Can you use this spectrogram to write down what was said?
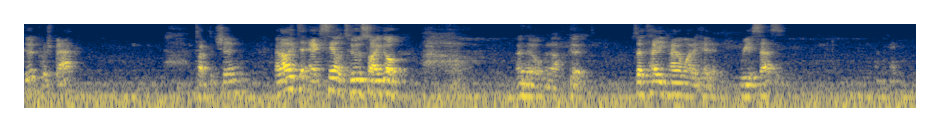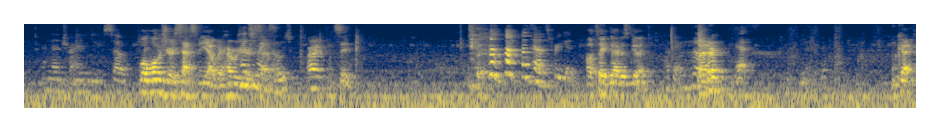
Good. Push back. Tuck the chin. And I like to exhale too, so I go and then open up. Good. So that's how you kind of want to hit it. Reassess. Okay, and then try and do, so. Well, what was your assessment? Yeah, but how were your assessment? All right, let's see. That's pretty good. I'll take that as good. Okay, Better? yes. Okay.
